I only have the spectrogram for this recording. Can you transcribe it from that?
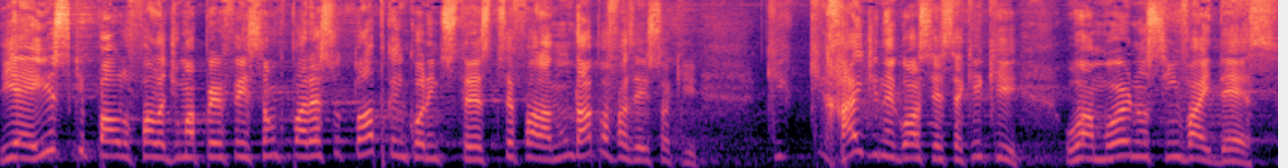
e é isso que Paulo fala de uma perfeição que parece utópica em Coríntios 13, que você fala, não dá para fazer isso aqui. Que, que raio de negócio é esse aqui que o amor não se envaidece,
